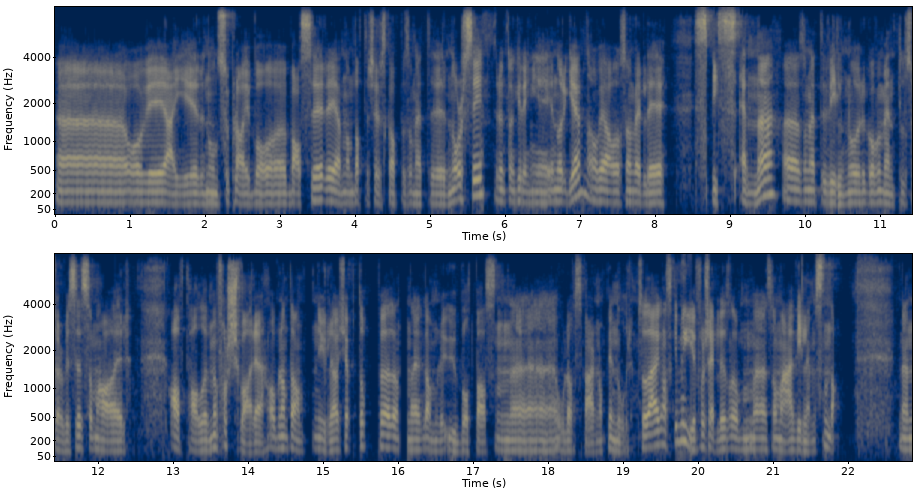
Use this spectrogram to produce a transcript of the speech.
Eh, og vi eier noen supply-baser gjennom datterselskapet som heter Norsea rundt omkring i Norge. Og vi har også en veldig spiss ende eh, som heter Wilnor Governmental Services, som har avtaler med Forsvaret. Og bl.a. nylig har kjøpt opp eh, denne gamle ubåtbasen Olavsvern oppe i nord. Så det er ganske mye forskjellig som, som er Wilhelmsen, da. Men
